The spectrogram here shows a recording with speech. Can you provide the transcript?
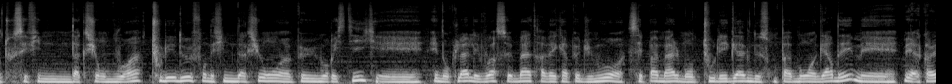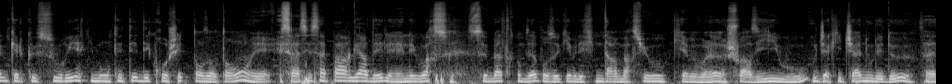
tous ses films d'action bourrin. Tous les deux font des films d'action un peu humoristiques. Et, donc là, les voir se battre avec un peu d'humour, c'est pas mal. Bon, tous les gags ne sont pas bons à garder, mais mais il y a quand même quelques sourires qui m'ont été décrochés de temps en temps. Et, c'est assez sympa à regarder, les, voir se, battre comme ça pour ceux qui aiment les films d'arts martiaux, qui aiment voilà, Schwarzy ou, Jackie Chan ou les deux. Ça,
